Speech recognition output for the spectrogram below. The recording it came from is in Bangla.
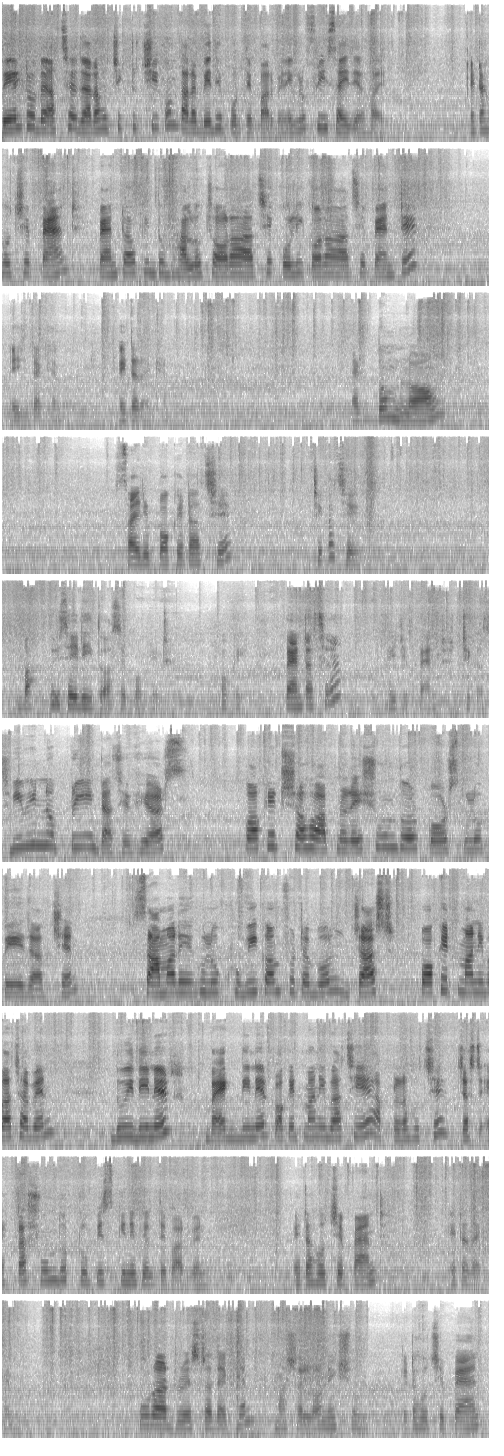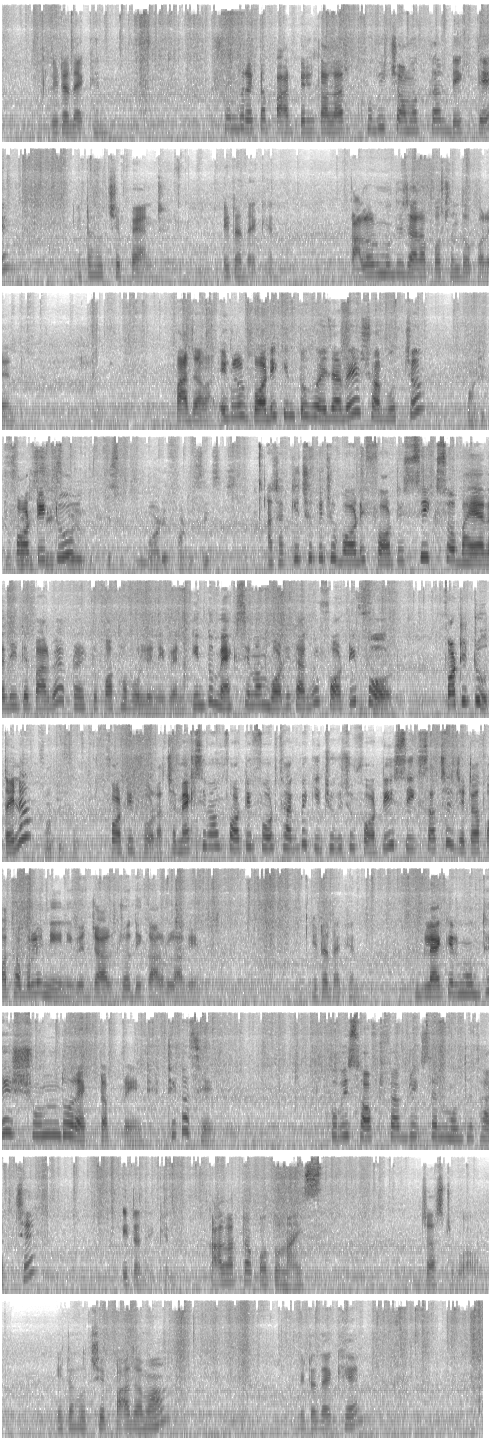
বেল্টও আছে, যারা হচ্ছে একটু চিকন, তারা বেঁধে পড়তে পারবেন। এগুলো ফ্রি সাইজের হয়। এটা হচ্ছে প্যান্ট। প্যান্টটাও কিন্তু ভালো চড়া আছে, কলি করা আছে প্যান্টে। এই যে দেখেন, এটা দেখেন। একদম লং, সাইডে পকেট আছে, ঠিক আছে? বাহ, দুই সাইডেই তো আছে পকেট। ওকে, প্যান্ট আছে না? এই যে প্যান্ট, ঠিক আছে। বিভিন্ন প্রিন্ট আছে ভিয়ার্স পকেট সহ আপনারা এই সুন্দর কোর্সগুলো পেয়ে যাচ্ছেন। সামারে এগুলো খুবই কমফোর্টেবল জাস্ট পকেট মানি বাঁচাবেন। দুই দিনের বা একদিনের পকেট মানি বাঁচিয়ে আপনারা হচ্ছে জাস্ট একটা সুন্দর টু পিস কিনে ফেলতে পারবেন। এটা হচ্ছে প্যান্ট এটা দেখেন। পুরা ড্রেসটা দেখেন মাসাল্লাহ অনেক সুন্দর। এটা হচ্ছে প্যান্ট এটা দেখেন। সুন্দর একটা পার্পেল কালার খুবই চমৎকার দেখতে। এটা হচ্ছে প্যান্ট এটা দেখেন। কালোর মধ্যে যারা পছন্দ করেন পাজামা। এগুলোর বডি কিন্তু হয়ে যাবে সর্বোচ্চ 42 42 কিছু বডি 46 আছে। আচ্ছা কিছু কিছু বডি ফর্টি সিক্সও ভাইয়ারা দিতে পারবে আপনারা একটু কথা বলে নেবেন। কিন্তু ম্যাক্সিমাম বডি থাকবে ফর্টি ফোর ফর্টি টু তাই না? 44 ফর্টি ফোর আচ্ছা ম্যাক্সিমাম ফর্টি ফোর থাকবে কিছু কিছু ফর্টি সিক্স আছে যেটা কথা বলে নিয়ে নেবেন যার যদি কারও লাগে। এটা দেখেন ব্ল্যাকের মধ্যে সুন্দর একটা প্রিন্ট ঠিক আছে? খুবই সফট ফ্যাব্রিক্সের মধ্যে থাকছে এটা দেখেন। কালারটা কত নাইস। Just wow. এটা হচ্ছে পাজামা। এটা দেখেন,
